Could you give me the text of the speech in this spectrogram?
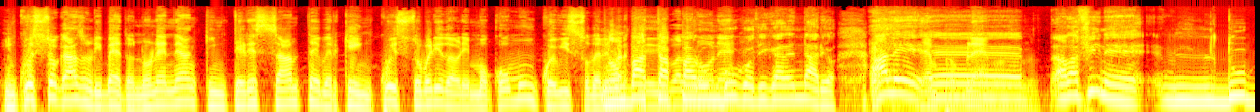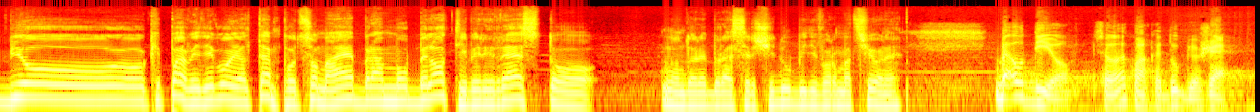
In questo caso, ripeto, non è neanche interessante perché in questo periodo avremmo comunque visto delle non partite va a tappare un buco di calendario. Eh, Ale, eh, alla fine il dubbio che poi avete voi al tempo, insomma, Ebram o Belotti per il resto non dovrebbero esserci dubbi di formazione? Beh, oddio, secondo me qualche dubbio c'è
